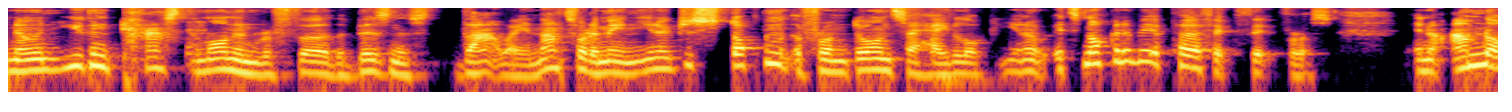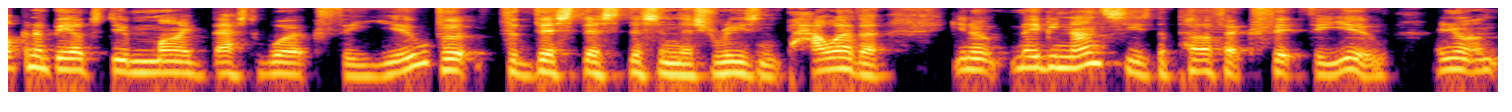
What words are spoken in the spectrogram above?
you know, and you can pass them on and refer the business that way. And that's what I mean. You know, just stop them at the front door and say, hey, look, you know, it's not going to be a perfect fit for us. You know, I'm not going to be able to do my best work for you for, for this, this, this, and this reason. However, you know, maybe Nancy is the perfect fit for you. You know,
